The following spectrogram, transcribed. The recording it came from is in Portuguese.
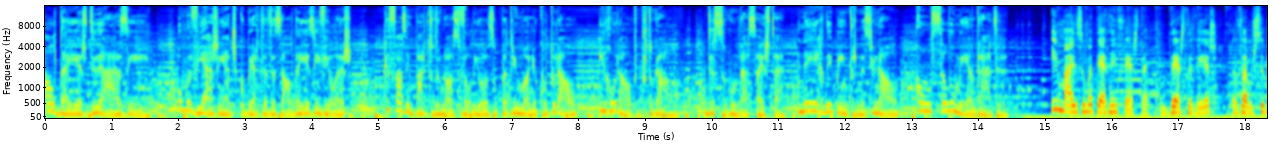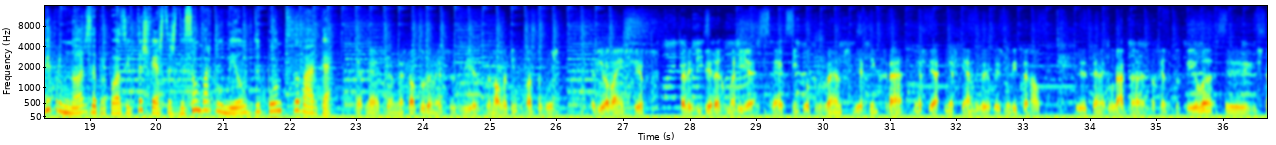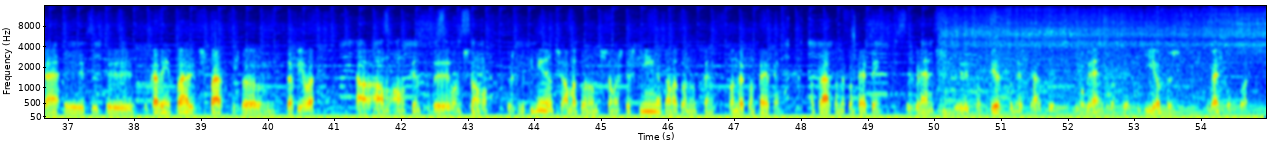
Aldeias de Ásia. Uma viagem à descoberta das aldeias e vilas que fazem parte do nosso valioso património cultural e rural de Portugal. De segunda a sexta, na RDP Internacional, com Salomé Andrade. E mais uma terra em festa. Desta vez, vamos saber pormenores a propósito das festas de São Bartolomeu de Ponte da Barca. Nesta, nesta altura, nestes dias 19 a 24 de agosto, a vila vai encher-se para viver a Romaria. É todos os anos e assim que será neste, neste ano de 2019. Eh, tem lugar no centro da vila eh, e está colocado em vários espaços da, da vila. Há, há, um, há, um, centro de, onde são os divertimentos, há uma zona onde são as tasquinhas, há uma zona onde, onde acontecem, uma praça onde acontecem os grandes eh, concertos, neste caso o grande concerto e outros festivais folclóricos.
